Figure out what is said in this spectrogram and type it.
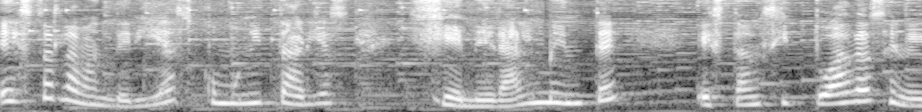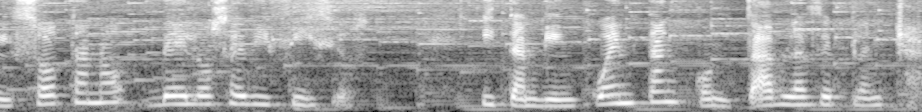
Estas lavanderías comunitarias generalmente están situadas en el sótano de los edificios y también cuentan con tablas de planchar.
